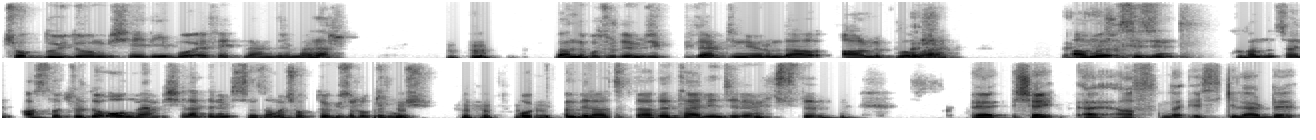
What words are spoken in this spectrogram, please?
çok duyduğum bir şey değil bu efektlendirmeler. Ben de bu türde müzikler dinliyorum daha ağırlıklı olarak. Ama sizin kullandığınız hani aslında türde olmayan bir şeyler denemişsiniz ama çok da güzel oturmuş. O yüzden birazcık daha detaylı incelemek istedim. E, şey e, aslında eskilerde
